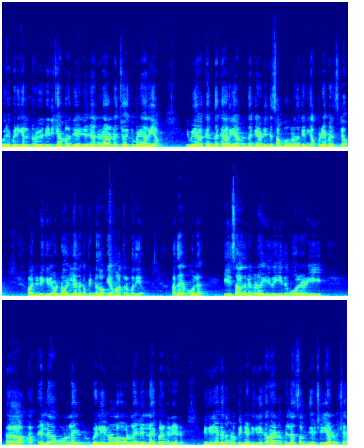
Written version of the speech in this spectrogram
ഒരു മെഡിക്കൽ ഇന്റർവ്യൂവിന് ഇരിക്കാൻ പറഞ്ഞു കഴിഞ്ഞാൽ ഞാൻ ഒരാളുടെ ചോദിക്കുമ്പോഴേ അറിയാം. ഇപ്പോൾ ഇയാൾക്ക് എന്തൊക്കെ അറിയാം? എന്തൊക്കെയാണ് ഇതിന്റെ സംഭവങ്ങൾ എന്നൊക്കെ എനിക്ക് അപ്പോഴേ മനസ്സിലാവും. അവന് ഡിഗ്രി ഉണ്ടോ ഇല്ലയോ എന്നൊക്കെ പിന്നെ നോക്കിയാൽ മാത്രം മതിയാവും. അതേപോലെ ഈ സാധനങ്ങൾ ഇത് ഇതുപോലെ ഈ എല്ലാ ഓൺലൈൻ വെളിയിലുള്ള ഓൺലൈൻ എല്ലാം ഇപ്പം അങ്ങനെയാണ്. ഡിഗ്രിയൊക്കെ നിങ്ങൾ പിന്നെ ഡിഗ്രിയൊക്കെ വേണം എല്ലാം സന്ധ്യ ശരിയാണ്. പക്ഷേ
